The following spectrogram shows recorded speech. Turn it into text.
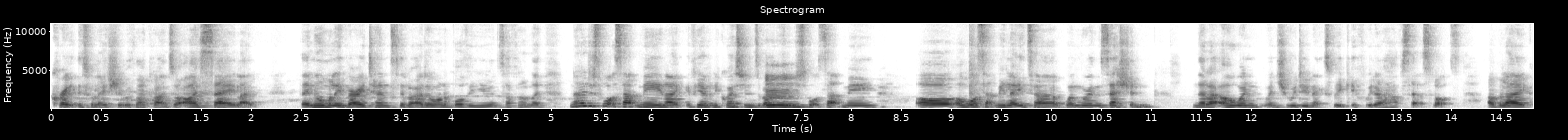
create this relationship with my clients or i say like they're normally very tentative like i don't want to bother you and stuff and i'm like no just whatsapp me like if you have any questions about Mm. it just whatsapp me or, or WhatsApp me later when we're in the session. And they're like, oh, when, when should we do next week if we don't have set slots? I'll be like,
